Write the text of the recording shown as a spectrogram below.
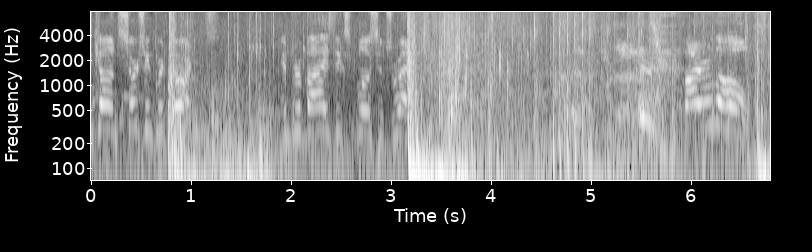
Recon searching for targets. Improvised explosives ready. Fire in the hole!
